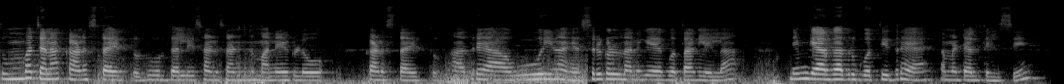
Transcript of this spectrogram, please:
ತುಂಬ ಚೆನ್ನಾಗಿ ಕಾಣಿಸ್ತಾ ಇತ್ತು. ದೂರದಲ್ಲಿ ಸಣ್ಣ ಸಣ್ಣ ಮನೆಗಳು ಕಾಣಿಸ್ತಾ ಇತ್ತು. ಆದರೆ ಆ ಊರಿನ ಹೆಸರುಗಳು ನನಗೆ ಗೊತ್ತಾಗಲಿಲ್ಲ. ನಿಮ್ಗೆ ಯಾರಿಗಾದ್ರೂ ಗೊತ್ತಿದ್ದರೆ ಕಮೆಂಟಲ್ಲಿ ತಿಳಿಸಿ.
